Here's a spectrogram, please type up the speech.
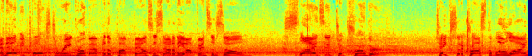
And they'll be forced to regroup after the puck bounces out of the offensive zone. Slides it to Kruger. Takes it across the blue line.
